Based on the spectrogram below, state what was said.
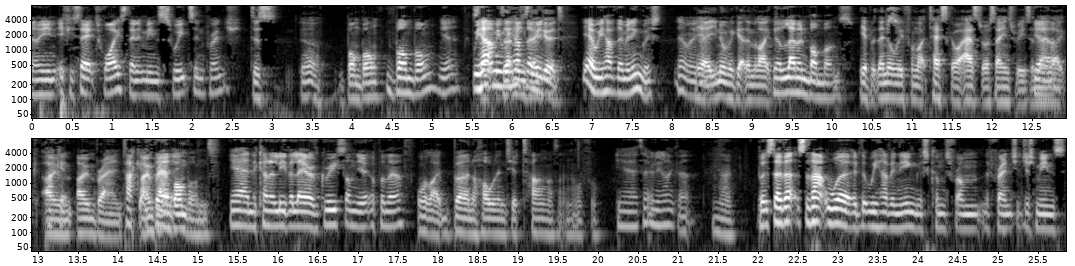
I mean, if you say it twice, then it means sweets in French. Just yeah, bonbon. Bonbon. Yeah. We So have. I mean, we have them in. good. Yeah, we have them in English, don't we? Yeah, you normally get them like The lemon bonbons. yeah, but they're normally from like Tesco or Asda or Sainsbury's, and Yeah, they're like own own brand, packet own brand bonbons, Yeah, and they kind of leave a layer of grease on your upper mouth. or like burn a hole into your tongue or something awful. Yeah, I don't really like that. No. But so that so that word that we have in the English comes from the French. It just means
